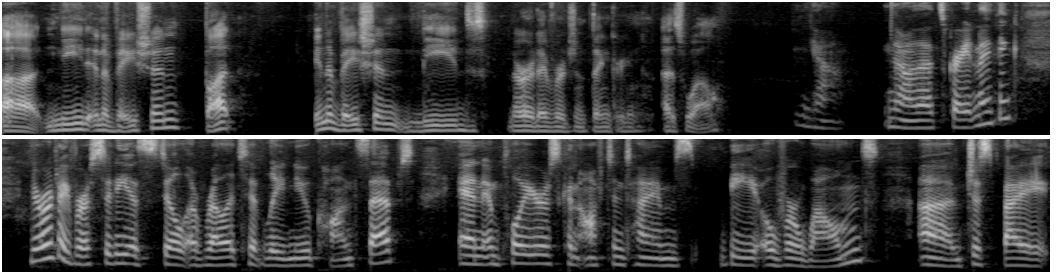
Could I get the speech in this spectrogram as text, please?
uh, need innovation, but innovation needs neurodivergent thinking as well. Yeah, no, that's great. And I think neurodiversity is still a relatively new concept, and employers can oftentimes be overwhelmed uh, just by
